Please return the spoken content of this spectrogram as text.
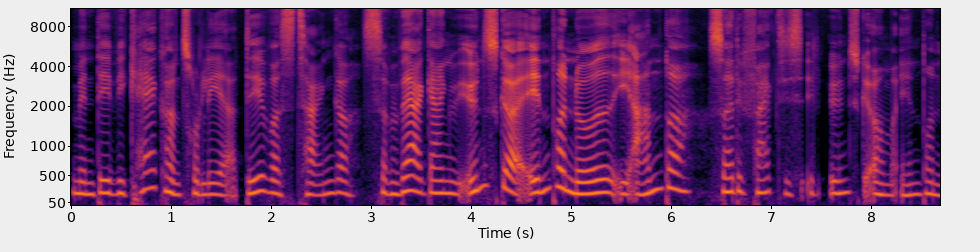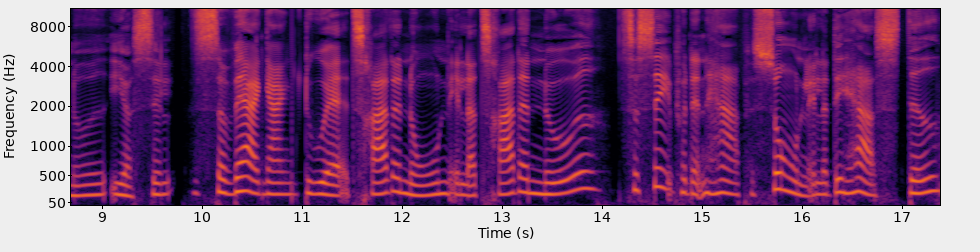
Men det vi kan kontrollere, det er vores tanker. Så hver gang vi ønsker at ændre noget i andre, så er det faktisk et ønske om at ændre noget i os selv. Så hver gang du er træt af nogen eller træt af noget, så se på den her person eller det her sted,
